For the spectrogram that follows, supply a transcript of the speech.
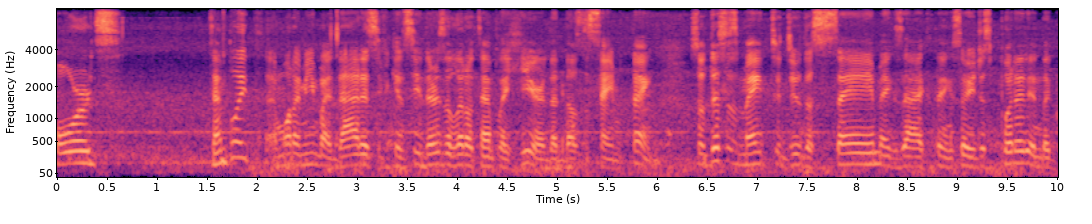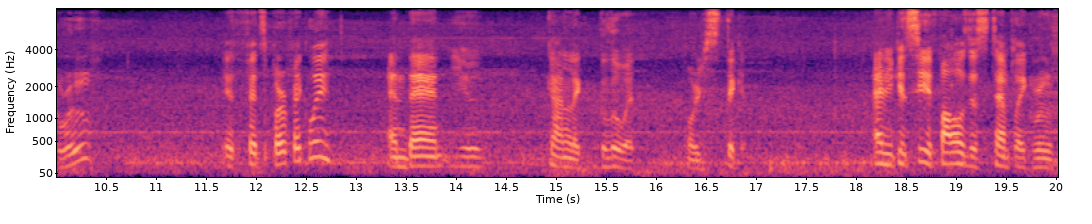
Ford's template. And what I mean by that is if you can see, there's a little template here that does the same thing. So this is made to do the same exact thing. So you just put it in the groove, it fits perfectly, and then you kind of like glue it or you stick it and you can see it follows this template groove.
